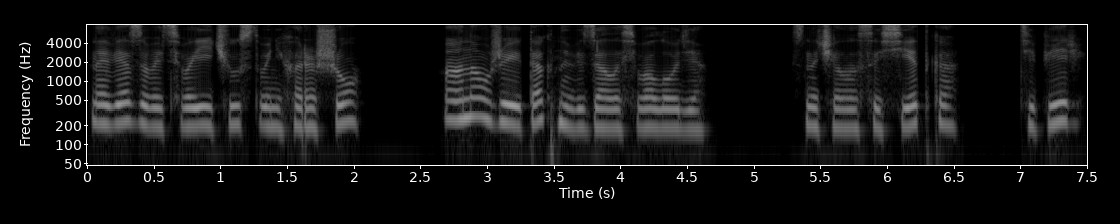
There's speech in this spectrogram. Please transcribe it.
Навязывать свои чувства нехорошо, а она уже и так навязалась Володе. Сначала соседка, теперь...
